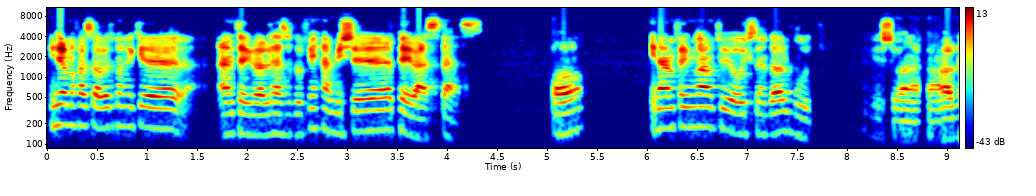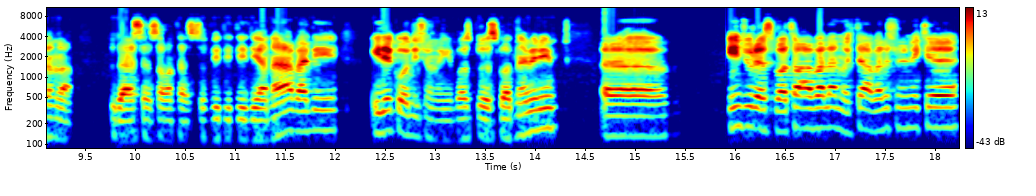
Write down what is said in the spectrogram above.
اینجا می‌خواد ثابت کنه که انتگرال تصادفی همیشه پیوسته است. خب؟ این هم فکر می‌کنم توی اوکسندال بود. اشتباه نکنم. حال نمی‌دونم تو درس حساب تصادفی دیدید یا نه ولی ایده کلیشو میگیم. باز تو اثبات نمیریم. اینجور اثبات ها اولا نکته اولشون اینه که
